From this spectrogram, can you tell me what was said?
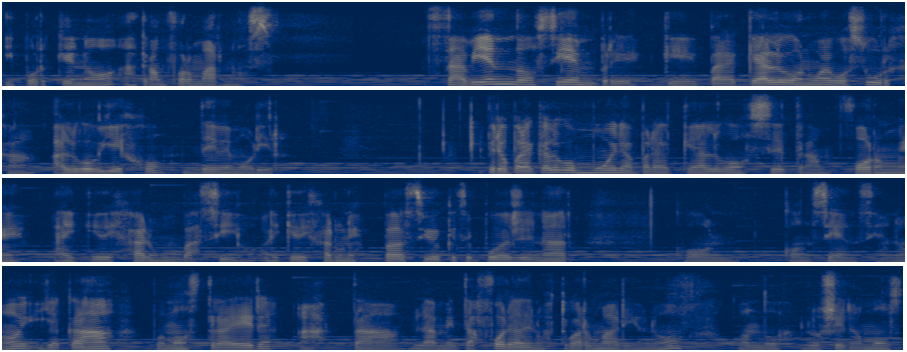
y, por qué no, a transformarnos. Sabiendo siempre que para que algo nuevo surja, algo viejo debe morir. Pero para que algo muera, para que algo se transforme, hay que dejar un vacío, hay que dejar un espacio que se pueda llenar con conciencia, ¿no? Y acá podemos traer hasta la metáfora de nuestro armario, ¿no? cuando lo llenamos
